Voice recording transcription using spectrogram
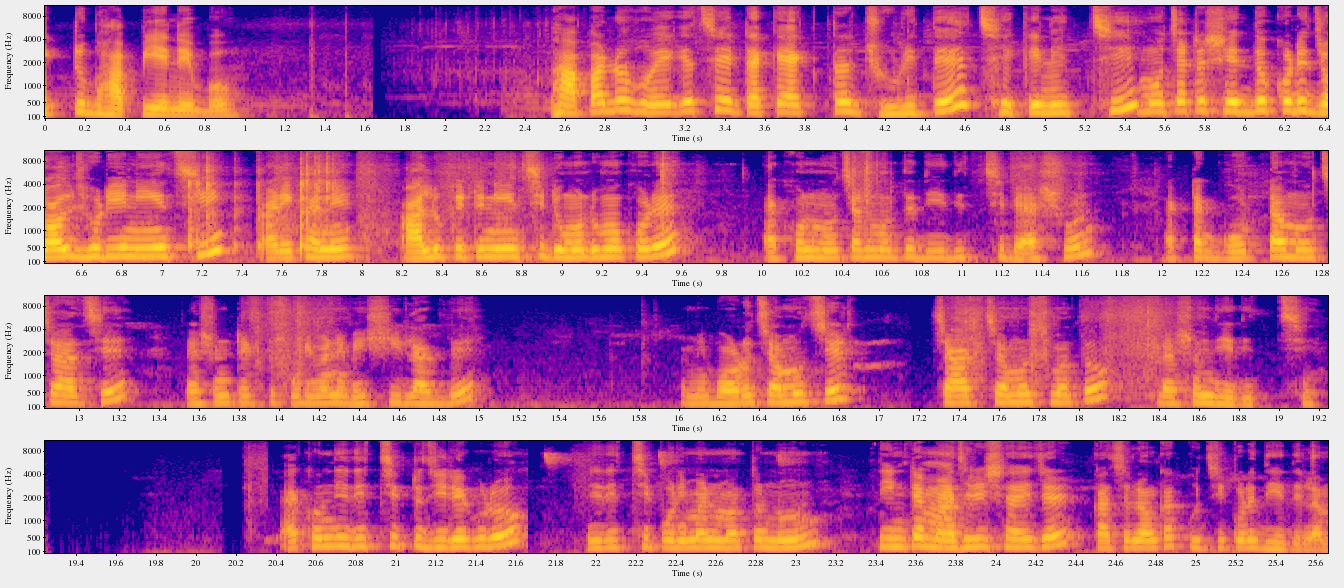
একটু ভাপিয়ে নেব। ভাপানো হয়ে গেছে, এটাকে একটা ঝুড়িতে ছেঁকে নিচ্ছি। মোচাটা সেদ্ধ করে জল ঝরিয়ে নিয়েছি, আর এখানে আলু কেটে নিয়েছি ডুমো ডুমো করে। এখন মোচার মধ্যে দিয়ে দিচ্ছি বেসন। একটা গোটা মোচা আছে, বেসনটা একটু পরিমাণে বেশি লাগবে। আমি বড় চামচের চার চামচ মতো বেসন দিয়ে দিচ্ছি। এখন দিয়ে দিচ্ছি একটু জিরে গুঁড়ো, দিয়ে দিচ্ছি পরিমাণ মতো নুন, তিনটা মাঝারি সাইজের কাঁচা লঙ্কা কুচি করে দিয়ে দিলাম।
